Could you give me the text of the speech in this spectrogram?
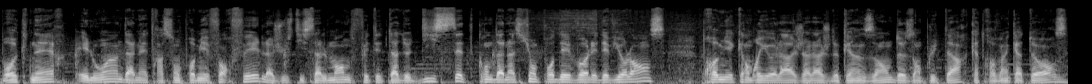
Bruckner est loin d'en être à son premier forfait. La justice allemande fait état de 17 condamnations pour des vols et des violences. Premier cambriolage à l'âge de 15 ans, deux ans plus tard, 94.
